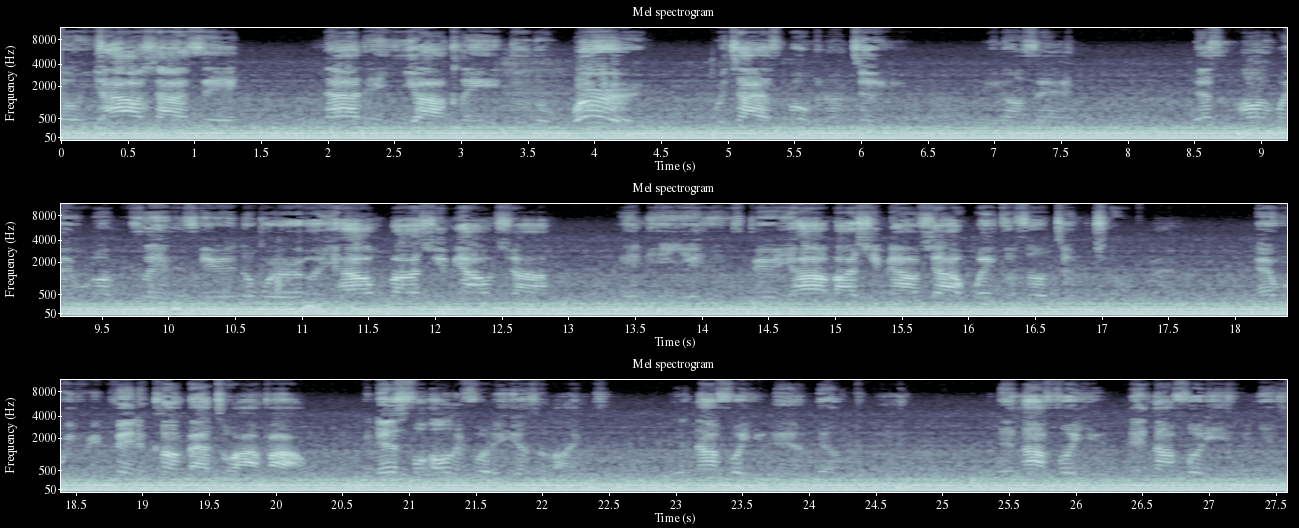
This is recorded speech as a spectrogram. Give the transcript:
Know, Yahushua said, Now that ye are clean through the word which I have spoken unto you. You know what I'm saying? That's the only way we're gonna be clean is hearing the word of Yahweh Bashim Yahushua and in your spirit Yahweh Bashim Yahushua wake us up to the truth, man and we repent and come back to our power. And that's for only for the Israelites. It's not for you damn devils, man. It's not for you. It's not for these here.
